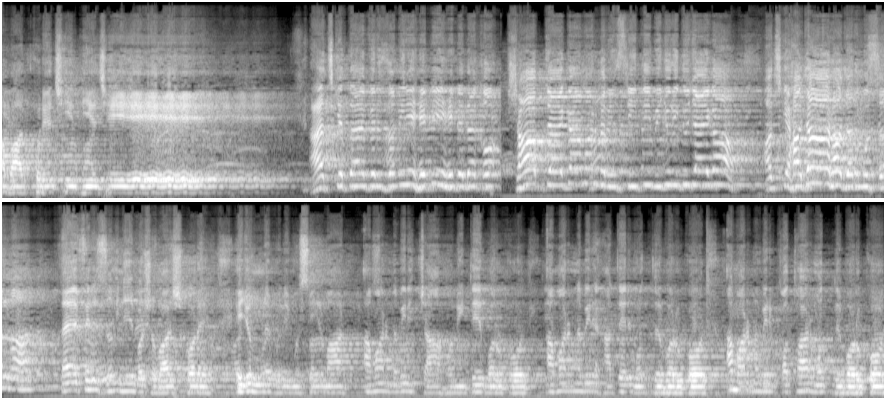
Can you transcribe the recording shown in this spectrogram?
আবাদ করেছে দিয়েছে। আজকে তায়েফের জমিনে হেঁটে হেঁটে দেখো, সব জায়গা আমার নবীর স্মৃতি, বিজড়িত জায়গা। আজকে হাজার হাজার মুসলমান জমিনে বসবাস করে। এই জন্য বলি মুসলমান, আমার নবীর চাহনিতে বরকত, আমার নবীর হাতের মধ্যে বরকত, আমার নবীর কথার মধ্যে বরকত,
